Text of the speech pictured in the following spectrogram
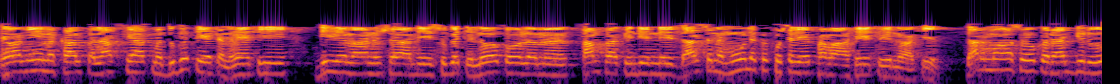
එවැගේම කල්ප ලක්ෂයක්ම දුගතියට නොඇති දිව්‍ය මානුෂ ආදී සුගති ලෝකවලම සම්පත් විඳින්නේ දර්ශන මූලක කුසලයේ පවා හේතු වෙනවා කිය. ධර්මාශෝක රජුරු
